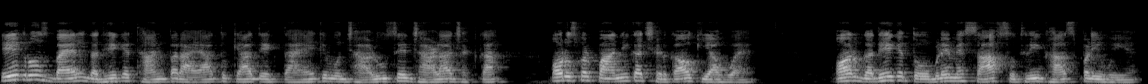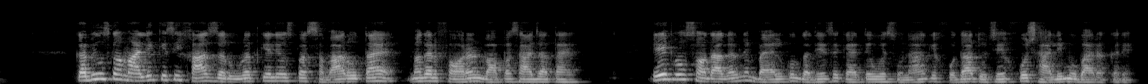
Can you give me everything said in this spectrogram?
ایک روز بیل گدھے کے تھان پر آیا تو کیا دیکھتا ہے کہ وہ جھاڑو سے جھاڑا جھٹکا اور اس پر پانی کا چھڑکاؤ کیا ہوا ہے اور گدھے کے توبڑے میں صاف ستھری گھاس پڑی ہوئی ہے۔ کبھی اس کا مالک کسی خاص ضرورت کے لیے اس پر سوار ہوتا ہے، مگر فوراً واپس آ جاتا ہے۔ ایک روز سوداگر نے بیل کو گدھے سے کہتے ہوئے سنا کہ خدا تجھے خوشحالی مبارک کرے۔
